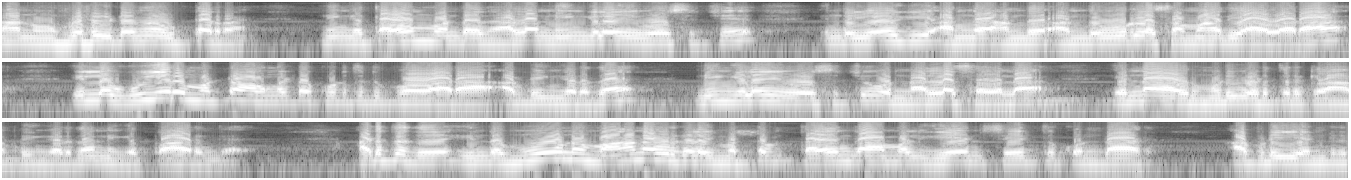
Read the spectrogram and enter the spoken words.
நான் உங்களிடமே விட்டுறேன். நீங்க தவம் பண்றதுனால நீங்களே யோசிச்சு இந்த யோகி அங்க அந்த அந்த ஊர்ல சமாதி ஆவாரா இல்ல உயிரை மட்டும் அவங்கள்ட்ட கொடுத்துட்டு போவாரா அப்படிங்கிறத நீங்களே யோசிச்சு ஒரு நல்ல செயலா என்ன அவர் முடிவு எடுத்திருக்கலாம் அப்படிங்கிறத நீங்க பாருங்க. அடுத்தது இந்த மூணு மாணவர்களை மட்டும் தயங்காமல் ஏன் சேர்த்து கொண்டார்? அப்படி என்று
